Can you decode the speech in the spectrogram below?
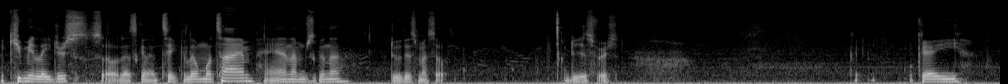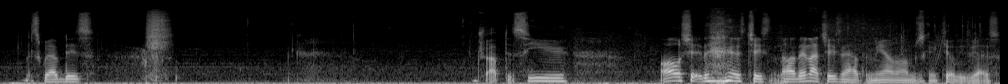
accumulators. So that's gonna take a little more time and I'm just gonna do this myself. Do this first. Okay, okay. let's grab this. Drop this here. Oh shit, it's chasing. No, they're not chasing after me. I. I'm just gonna kill these guys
